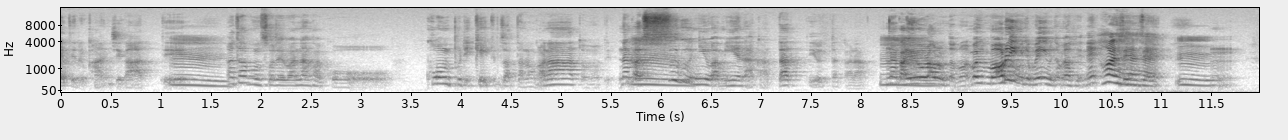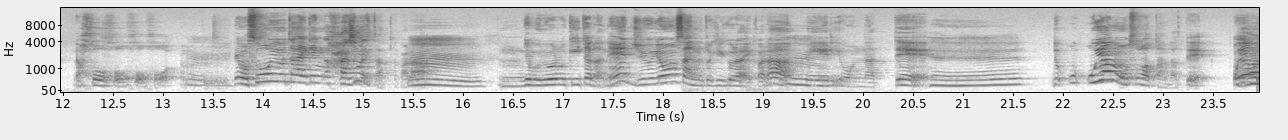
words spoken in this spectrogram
えてる感じがあって、うん。まあ、多分それはなんかこう complicated だったのかなと思ってなんかすぐには見えなかったって言ったから、うん。なんかいろいろあるんだろうな、まあ、悪い意味でもいい意味でもなくてね、はいはいはい。全然、ううん。ほうほうほうほう、うん。でもそういう体験が初めてだったから、うん。うん。でもいろいろ聞いたらね14歳の時ぐらいからうん。見えるようになって、へえでお親もそうだったんだって親も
